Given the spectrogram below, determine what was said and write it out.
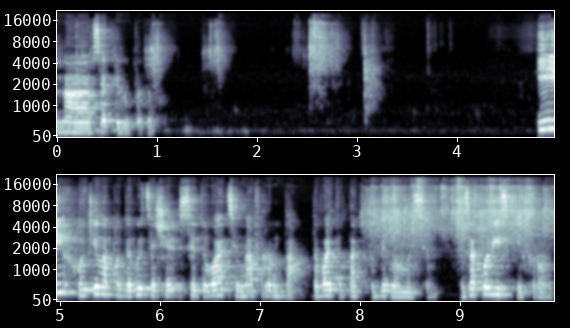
на всякий випадок. І хотіла подивитися ще ситуацію на фронтах. Давайте так подивимося. Запорізький фронт.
